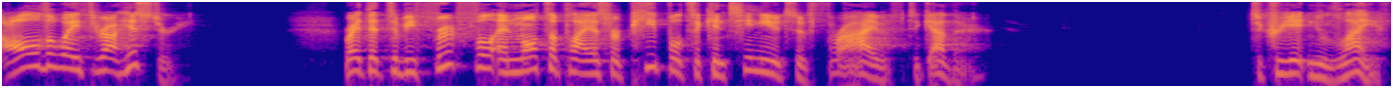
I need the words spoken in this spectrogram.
all the way throughout history right? That to be fruitful and multiply is for people to continue to thrive together, to create new life.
